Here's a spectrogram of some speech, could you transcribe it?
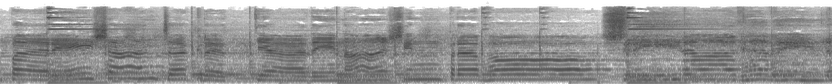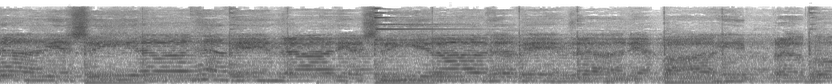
परेशान् च कृत्यादिनाशिन् प्रभो। श्रीराघवेन्द्राय श्रीराघवेन्द्राय श्रीराघवेन्द्राय पाहि प्रभो।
